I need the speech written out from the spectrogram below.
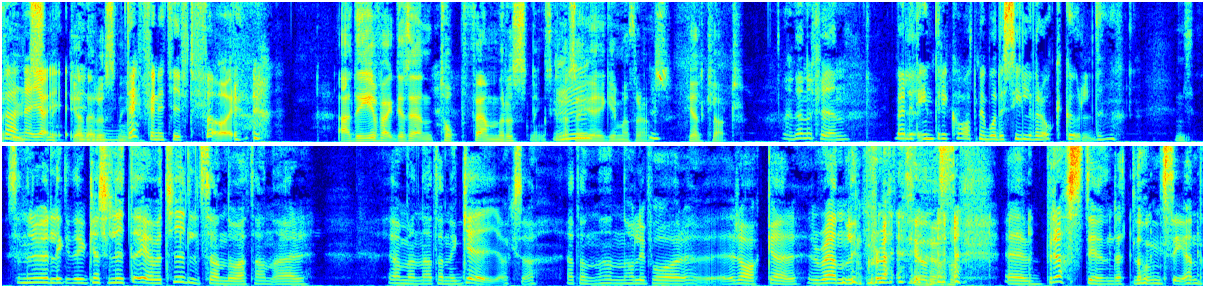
här nej, jag utsmyckade rustningar? definitivt för. Ja, det är faktiskt en topp fem rustning skulle jag Mm. säga i Game of Thrones. Helt klart. Den är fin. Väldigt intrikat med både silver och guld. Sen är det, väl, det är kanske lite övertydligt sen då att han är Ja men att han är gay också. Att han, han håller på och rakar Renly Baratheons eh, bröst i en rätt lång scen.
